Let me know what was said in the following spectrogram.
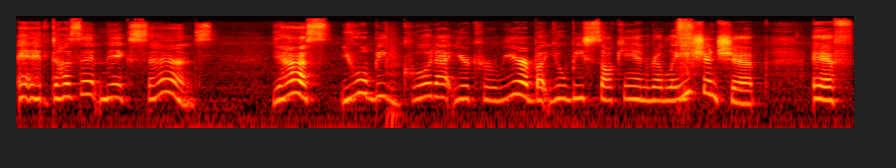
And it doesn't make sense. Yes, you will be good at your career, but you'll be sucky in relationship if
